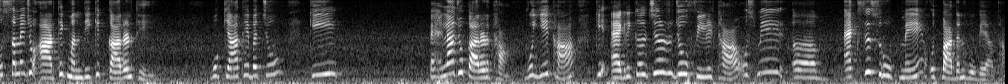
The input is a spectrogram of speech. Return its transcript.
उस समय जो आर्थिक मंदी के कारण थे, वो क्या थे बच्चों? कि पहला जो कारण था, वो ये था कि एग्रीकल्चर जो फ़ील्ड था, उसमें एक्सेस रूप में उत्पादन हो गया था।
